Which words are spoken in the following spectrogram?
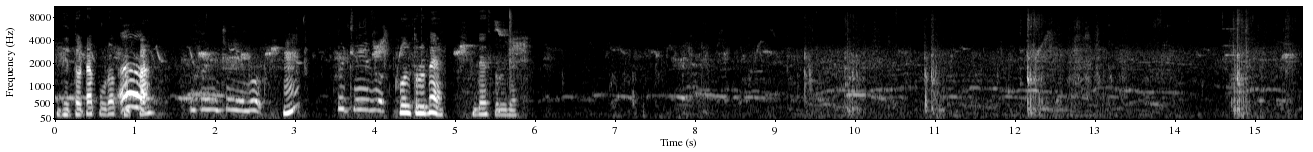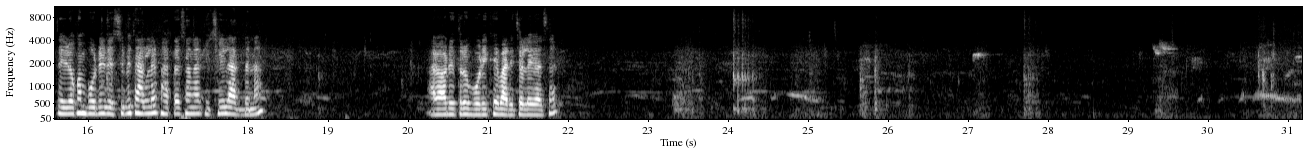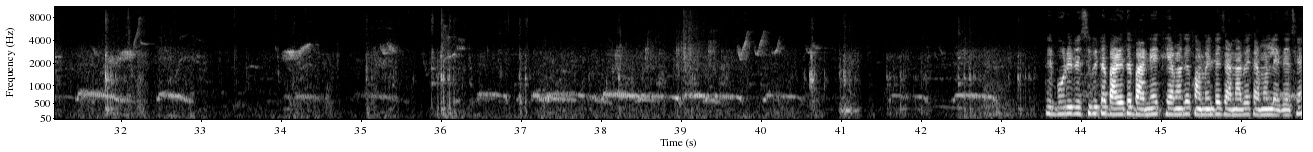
ভিতরটা পুরো ফুল হুম? ফুল তুলবে? বেশ তুলবে। তো এরকম বড়ির রেসিপি থাকলে ভাতের সঙ্গে কিছুই লাগবে না। আর অরিত্র বড়ি খেয়ে বাড়ি চলে গেছে। তো বড়ির রেসিপিটা বাড়িতে বানিয়ে খেয়ে আমাকে কমেন্টে জানাবে কেমন লেগেছে।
